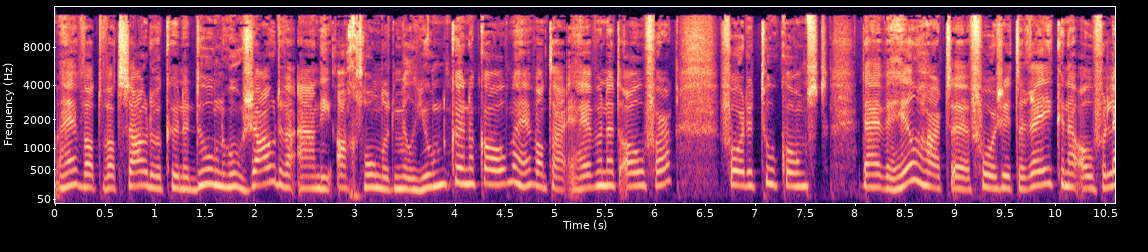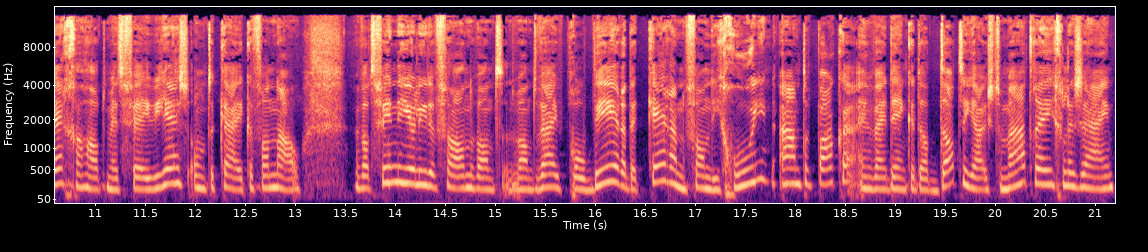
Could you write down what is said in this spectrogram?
hè, wat, wat zouden we kunnen doen? Hoe zouden we aan die 800 miljoen kunnen komen? Want daar hebben we het over voor de toekomst. Daar hebben we heel hard uh, voor zitten rekenen, overleg gehad met VWS... om te kijken van nou, wat vinden jullie ervan? Want, want wij proberen de kern van die groei aan te pakken. En wij denken dat dat de juiste maatregelen zijn...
